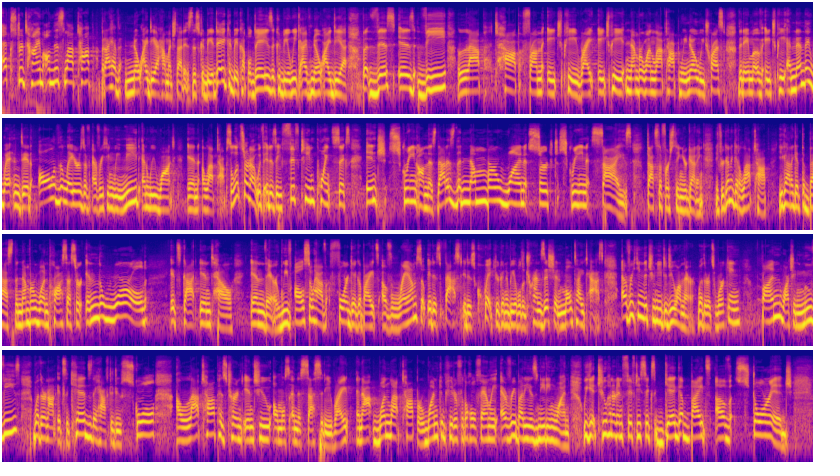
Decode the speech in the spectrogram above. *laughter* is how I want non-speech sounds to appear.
extra time on this laptop, but I have no idea how much that is. This could be a day, could be a couple days, it could be a week, I have no idea. But this is the laptop from HP, right? HP, number one laptop. We know, we trust the name of HP. And then they went and did all of the layers of everything we need and we want in a laptop. So let's start out with, it is a 15.6 inch screen on this. That is the number one searched screen size. That's the first thing you're getting. If you're gonna get a laptop, you gotta get the best, the number one processor in the world. It's got Intel in there. We've also have four gigabytes of RAM, so it is fast, it is quick. You're gonna be able to transition, multitask, everything that you need to do on there, whether it's working, fun, watching movies, whether or not it's the kids, they have to do school. A laptop has turned into almost a necessity, right? And not one laptop or one computer for the whole family. Everybody is needing one. We get 256 gigabytes of storage.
